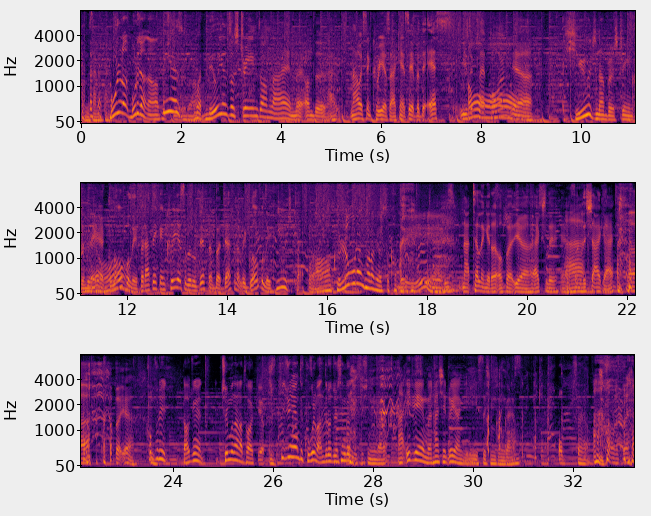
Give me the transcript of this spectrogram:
감사합니다. 몰라 모르잖아. He 솔직히 has 우리가. what millions of streams online uh, on the I, now it's in Korea, so I can't say it, but the S music Oh. platform, yeah, a huge number of streams in there 그래요? globally. But I think in Korea it's a little different, but definitely globally, huge platform. 아 글로벌한 사람이었어 갑자기. Not telling it all, but yeah, actually, yeah, Ah. some of the shy guy. Uh, but yeah, 커플이 나중에 질문 하나 더 할게요. 희준이한테 곡을 만들어줄 생각이 있으신가요? 아 EDM을 하실 의향이 있으신 건가요? 없어요.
